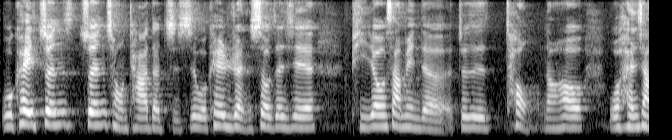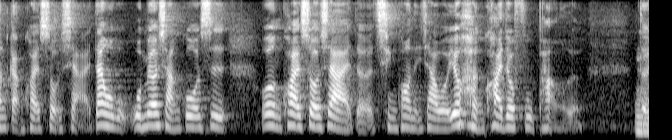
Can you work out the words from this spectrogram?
我可以遵遵从他的指示，我可以忍受这些。皮肉上面的就是痛，然后我很想赶快瘦下来，但我我没有想过是我很快瘦下来的情况底下，我又很快就复胖了。对，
